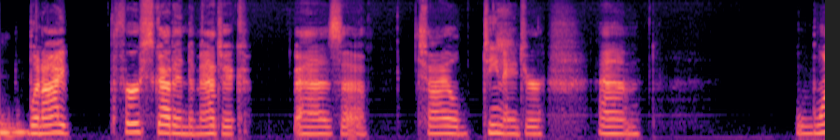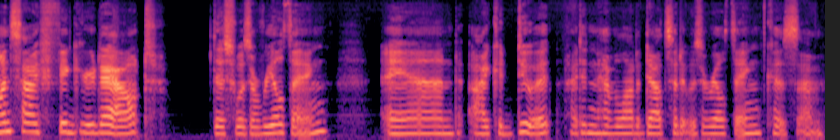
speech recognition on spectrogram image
Mhm. when I first got into magic as a child, teenager, um, once I figured out this was a real thing and I could do it, I didn't have a lot of doubts that it was a real thing because um,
